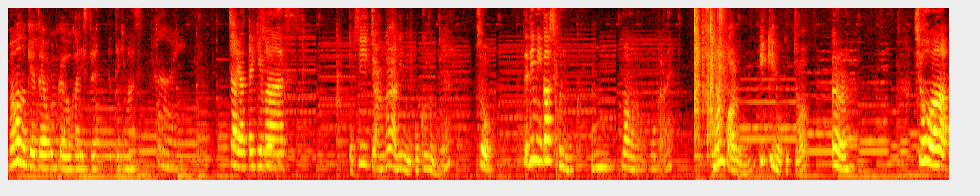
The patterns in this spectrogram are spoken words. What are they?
ママの携帯を今回はお借りしてやっていきます。い。はじゃあやっていきます。じゃあしーちゃんがリミに送るのねそう。で、リミがシホにも送る。うんママの方からね。何個あるの？一気に送っちゃう？うん。シホは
